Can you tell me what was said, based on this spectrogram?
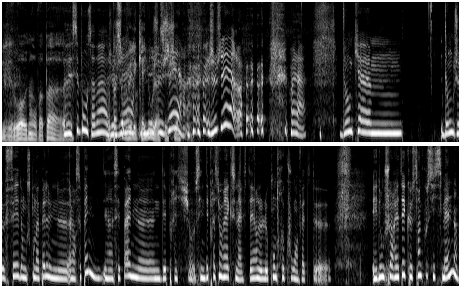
Disais, oh non, on va pas. euh, c'est bon, ça va, on va je pas gère. soulever les cailloux, là, je c'est gère, je gère. voilà. Donc, euh, donc je fais donc ce qu'on appelle une. Alors c'est pas une, c'est pas une, une dépression, c'est une dépression réactionnelle, c'est-à-dire le, le contre-coup en fait. De... Et donc je suis arrêtée que 5 ou 6 semaines.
